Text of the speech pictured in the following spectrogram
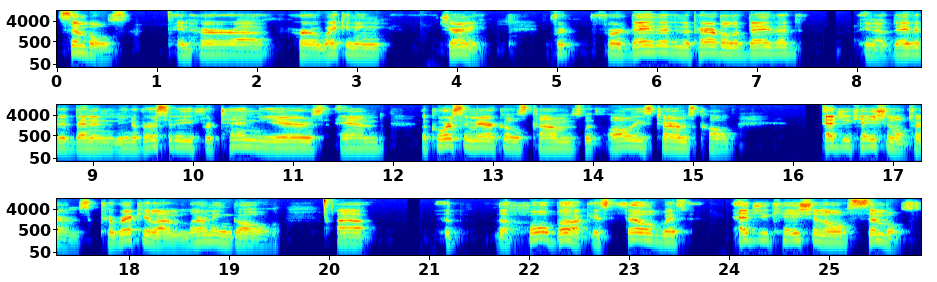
symbols in her uh, her awakening journey. For for David in the parable of David, you know, David had been in university for 10 years and A Course in Miracles comes with all these terms called educational terms, curriculum, learning goal. Uh, the, the whole book is filled with educational symbols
